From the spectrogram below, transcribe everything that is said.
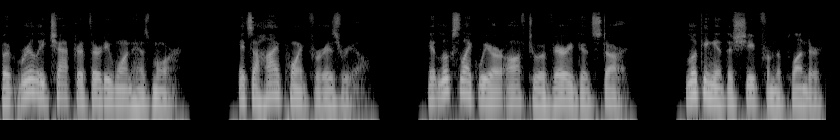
But really, chapter 31 has more. It's a high point for Israel. It looks like we are off to a very good start. Looking at the sheep from the plunder,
